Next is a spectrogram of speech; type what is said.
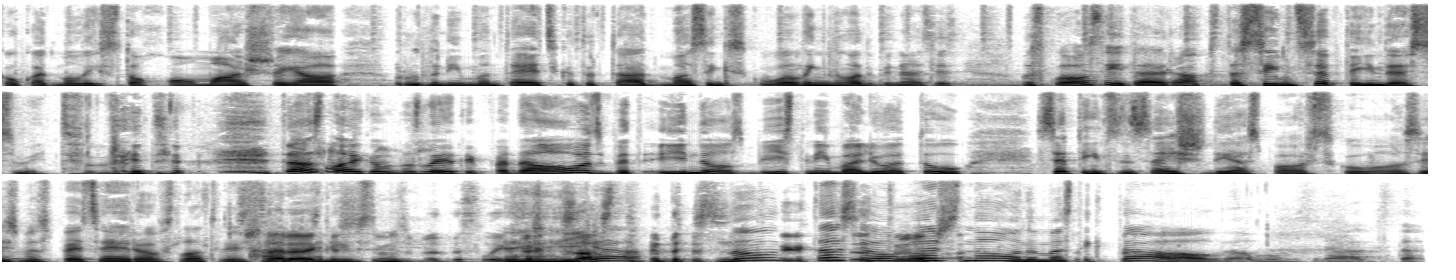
kaut kāda, liekas, Stokholmā šajā rudenī man teica, ka tur tāda maziņa skoliņa nodibināsies. Mums klausītāji raksta 170. Bet tas, laikam, mazliet ir pa daudz, bet Indols bija īstenībā ļoti tuvu. 76 diasporas skolas, vismaz pēc Eiropas latviešu Cerēju, ka 100, bet es liku uz 80. Nu, tas jau vairs nav nemaz tik tālu vēl mums raksta.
